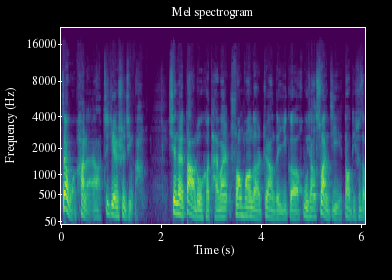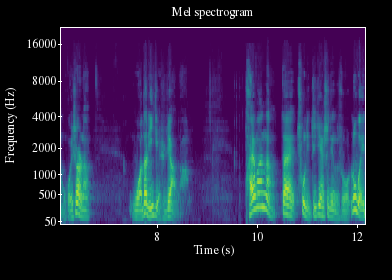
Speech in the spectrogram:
在我看来啊，这件事情啊，现在大陆和台湾双方的这样的一个互相算计，到底是怎么回事呢？我的理解是这样的啊，台湾呢在处理这件事情的时候，陆委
